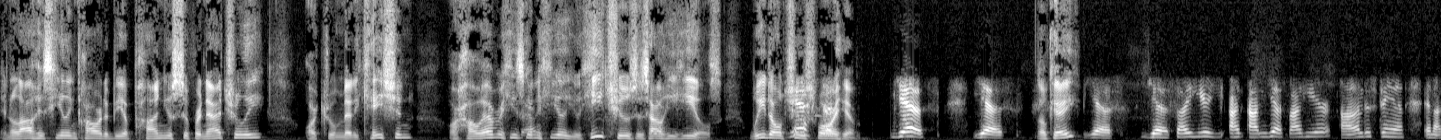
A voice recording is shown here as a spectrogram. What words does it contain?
and allow His healing power to be upon you supernaturally, or through medication, or however He's going to heal you. He chooses how He heals. We don't choose Yes. for Him. yes, yes, Okay? yes, yes. I hear you. I, I, yes, I hear. I understand, and I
